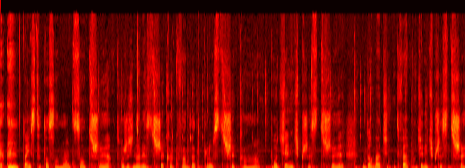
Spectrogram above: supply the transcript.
to jest to samo, co 3, otworzyć nawias 3k kwadrat plus 3k, podzielić przez 3, dodać 2 podzielić przez 3.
